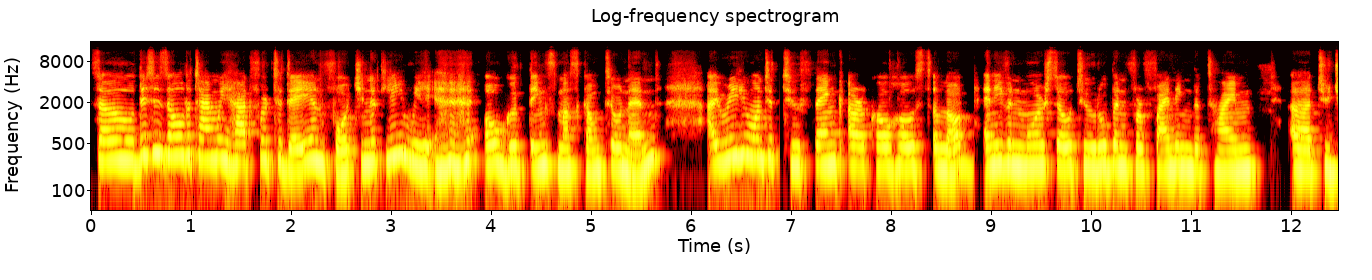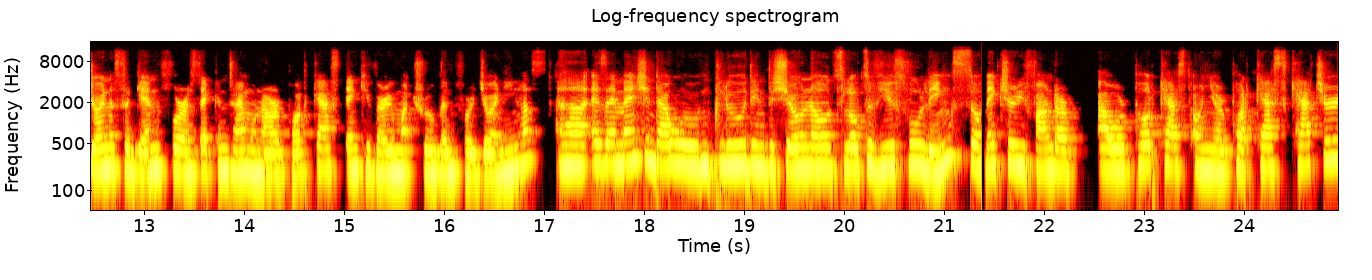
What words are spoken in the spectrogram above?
So this is all the time we had for today. Unfortunately, we all good things must come to an end. I really wanted to thank our co-host a lot, and even more so to Ruben for finding the time uh, to join us again for a second time on our podcast. Thank you very much, Ruben, for joining us. Uh, as I mentioned, I will include in the show notes lots of useful links. So make sure you found our our podcast on your podcast catcher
